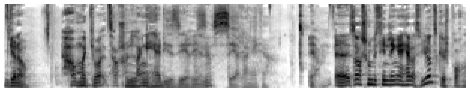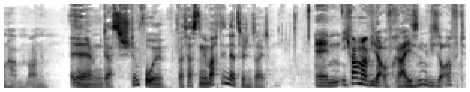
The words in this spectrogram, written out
Genau. How I Met Your Mother ist auch schon lange her, diese Serie, ne? Das ist sehr lange her. Ja. Äh, ist auch schon ein bisschen länger her, dass wir uns gesprochen haben, Arne. Ähm, das stimmt wohl. Was hast du denn gemacht in der Zwischenzeit? Ähm, ich war mal wieder auf Reisen, wie so oft.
